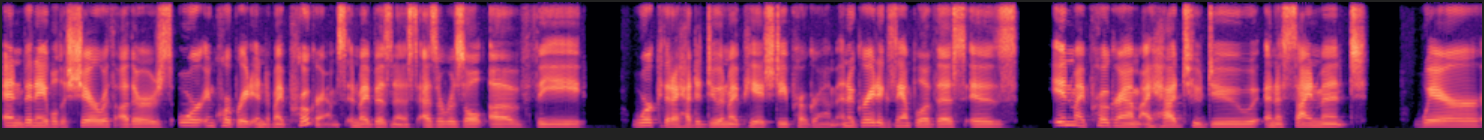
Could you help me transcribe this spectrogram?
and been able to share with others or incorporate into my programs in my business as a result of the work that I had to do in my PhD program. And a great example of this is in my program, I had to do an assignment where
